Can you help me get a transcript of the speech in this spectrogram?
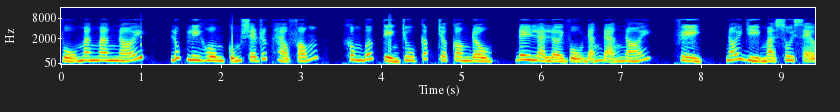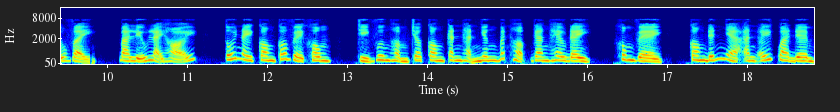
vụ mang mang nói, lúc ly hôn cũng sẽ rất hào phóng, không bớt tiền chu cấp cho con đâu, đây là lời vụ đảng đảng nói, phì, nói gì mà xui xẻo vậy, bà Liễu lại hỏi, tối nay con có về không, chị Vương hầm cho con canh hạnh nhân bách hợp gan heo đây, không về, con đến nhà anh ấy qua đêm,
